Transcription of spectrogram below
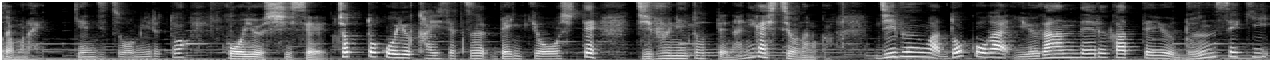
うでもない現実を見るとこういう姿勢ちょっとこういう解説勉強をして自分にとって何が必要なのか自分はどこが歪んでるかっていう分析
